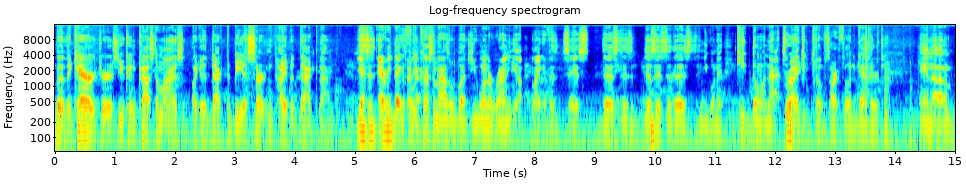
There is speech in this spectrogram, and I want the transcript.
the the characters, you can customize like a deck to be a certain type of deck. Then. Yes, it's, every deck is fully Okay. customizable, but you want to run uh, like if it says this, this, this, this, this, this, then you want to keep doing that to Right. make it oh, sorry flow together. And um,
